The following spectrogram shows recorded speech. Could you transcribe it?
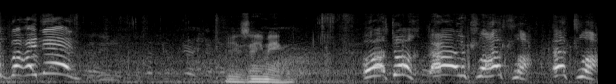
أربع عينين He's aiming. آه طخ تعال اطلع اطلع اطلع.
